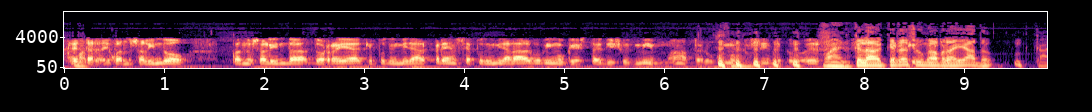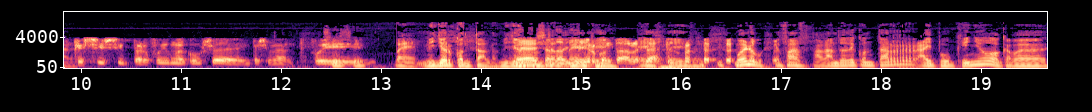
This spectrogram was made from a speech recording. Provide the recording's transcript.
Bueno. Tarde, cando salindo cando salín da, do REA que puden mirar prensa, puden mirar algo, vin o que está e dixo, min, má, pero como é posible todo eso. bueno, claro, que eras un abraiado. Claro. Que sí, sí, pero foi unha cousa impresionante. Foi... Sí, sí. Ben, mellor contalo, mellor eh, contalo. Mellor contalo, eh, exacto. Eh, bueno, falando de contar, hai pouquiño, acaba,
